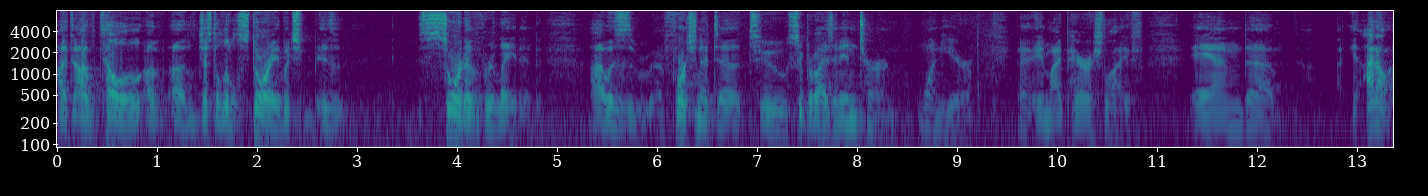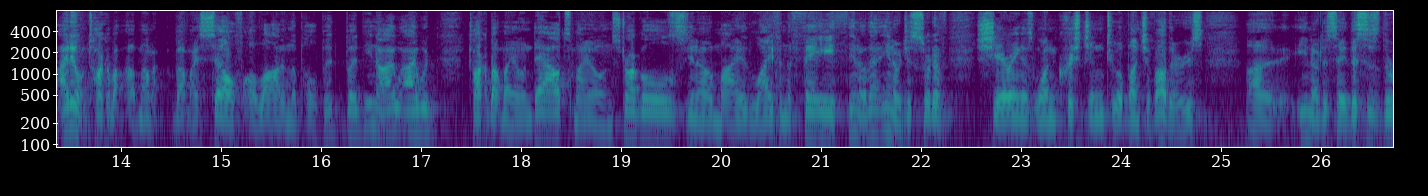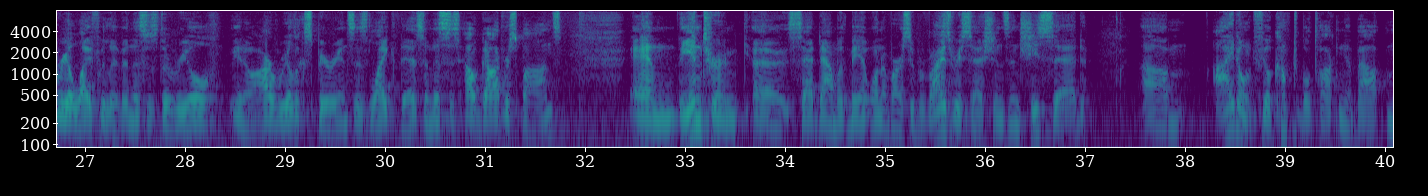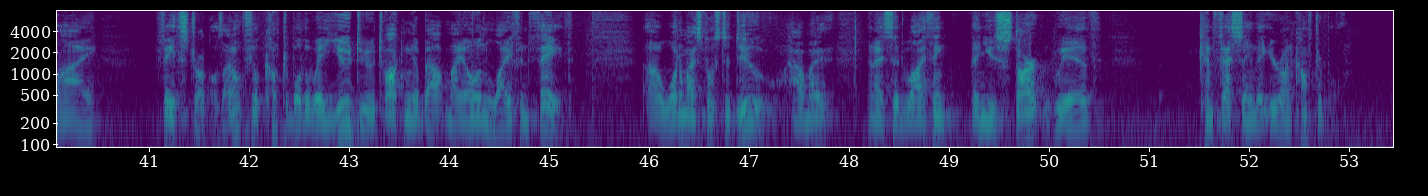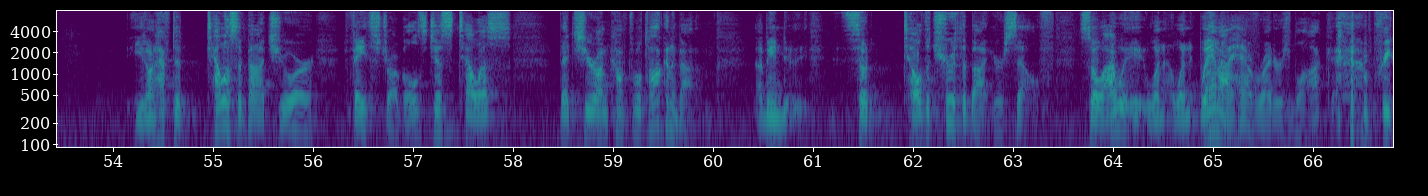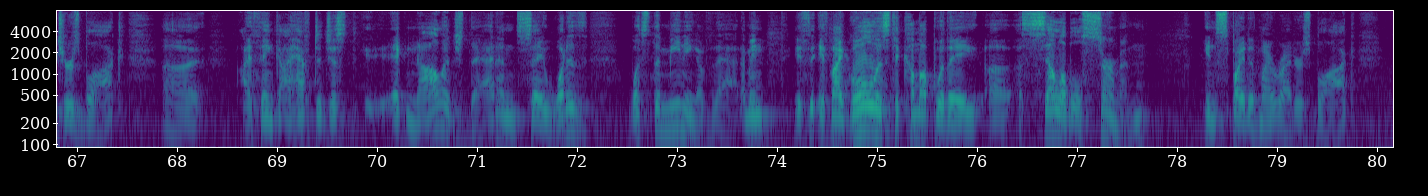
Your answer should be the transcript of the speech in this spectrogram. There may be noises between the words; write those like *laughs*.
I- I'll tell a- a- just a little story, which is sort of related. I was fortunate to, to supervise an intern one year uh, in my parish life, and uh, I don't I don't talk about about about myself a lot in the pulpit, but you know I, I would talk about my own doubts, my own struggles, you know my life in the faith, you know that you know just sort of sharing as one Christian to a bunch of others, uh, you know to say this is the real life we live in, this is the real you know our real experience is like this, and this is how God responds. And the intern uh, sat down with me at one of our supervisory sessions, and she said, um, I don't feel comfortable talking about my faith struggles. I don't feel comfortable the way you do talking about my own life and faith. Uh, what am I supposed to do? How am I? And I said, well, I think then you start with confessing that you're uncomfortable. You don't have to tell us about your faith struggles. Just tell us that you're uncomfortable talking about them. I mean, so tell the truth about yourself. So I w- when, when, when I have writer's block, *laughs* preacher's block, uh, I think I have to just acknowledge that and say, what is, what's the meaning of that? I mean, if, if my goal is to come up with a, a, a sellable sermon in spite of my writer's block,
